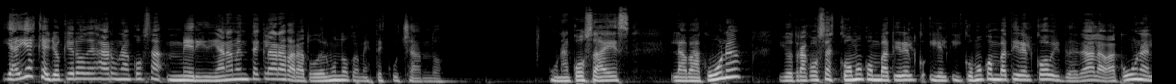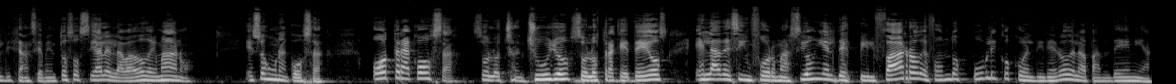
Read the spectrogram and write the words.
Y ahí es que yo quiero dejar una cosa meridianamente clara para todo el mundo que me esté escuchando. Una cosa es la vacuna y otra cosa es cómo combatir el, y, cómo combatir el COVID, ¿verdad? La vacuna, el distanciamiento social, el lavado de manos. Eso es una cosa. Otra cosa son los chanchullos, son los traqueteos, es la desinformación y el despilfarro de fondos públicos con el dinero de la pandemia.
